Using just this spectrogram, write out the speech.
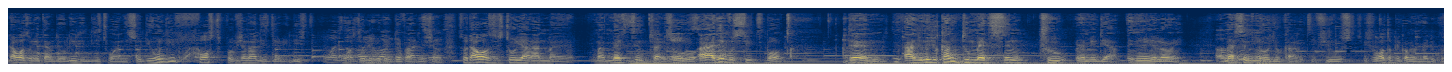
that was the only time they only released one. So the only first provisional list they released Was was, the only one they gave admission. So that was the story around my my medicine. Okay, so, so- I, I didn't even sit, but then and you know you can't do medicine through remedial in Unilorin. Oh, medicine, okay. no, you can't. If you if you want to become a medical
